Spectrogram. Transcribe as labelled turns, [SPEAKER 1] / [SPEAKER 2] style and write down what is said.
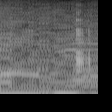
[SPEAKER 1] Yeah.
